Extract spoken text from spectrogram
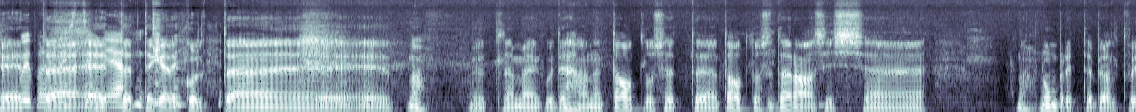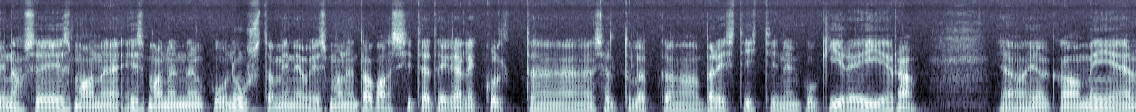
et, et, et tegelikult äh, noh, ütleme, kui teha need taotlused, taotlused ära, siis äh, noh, numbrite pealt või noh, see esmane, esmane nagu nõustamine või esmane tagasiside tegelikult, sealt tuleb ka päris tihti nagu kiire ei ära ja, ja ka meie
